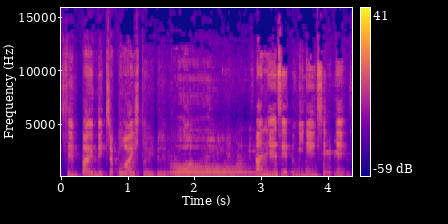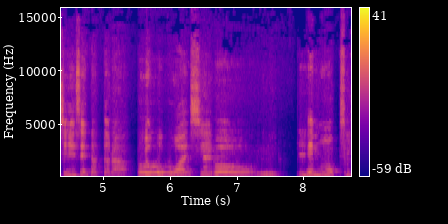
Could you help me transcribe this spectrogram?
先輩めっちゃ怖い人いるあとーか、3年生と2年生ね、1年生だったら両方怖いし。でも、その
